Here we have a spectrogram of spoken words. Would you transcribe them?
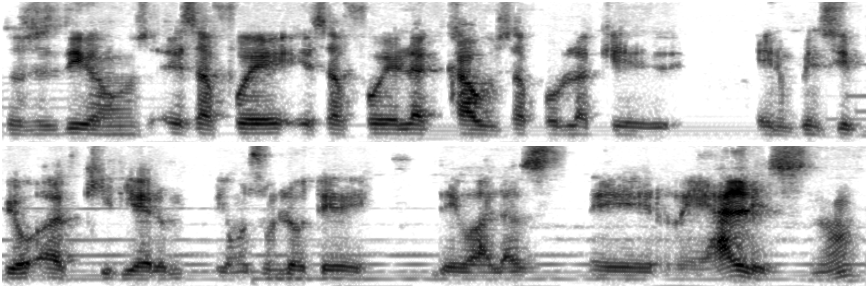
Entonces, digamos, esa fue, esa fue la causa por la que en un principio adquirieron, digamos, un lote de, de balas eh, reales, ¿no?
